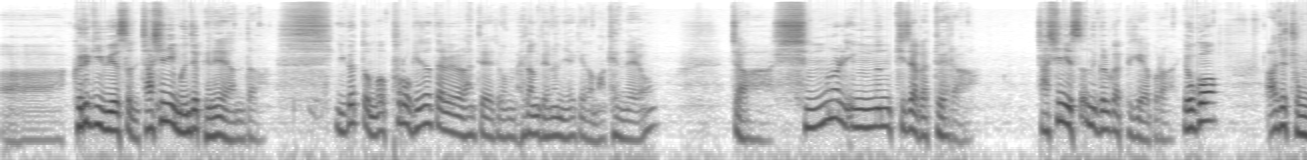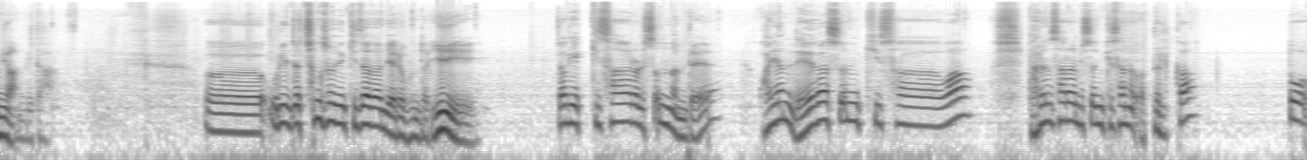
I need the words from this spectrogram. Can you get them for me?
아, 그러기 위해서는 자신이 먼저 변해야 한다. 이것도 뭐 프로 기자들한테 좀 해당되는 얘기가 많겠네요. 자, 신문을 읽는 기자가 되라. 자신이 쓴 글과 비교해보라. 요거 아주 중요합니다. 어, 우리 이제 청소년 기자단 여러분들이 자기 기사를 썼는데 과연 내가 쓴 기사와 다른 사람이 쓴 기사는 어떨까? 또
